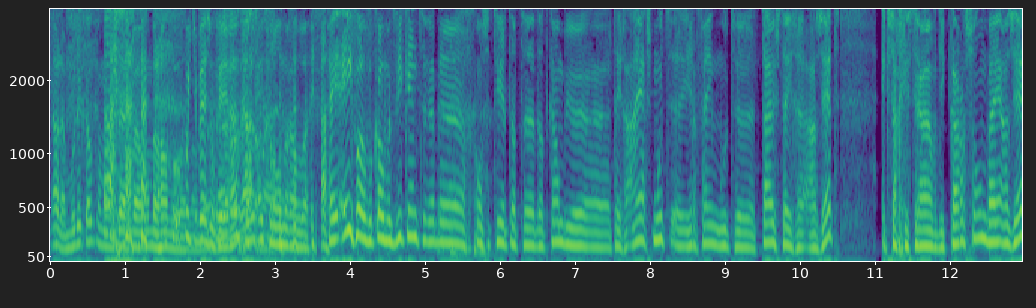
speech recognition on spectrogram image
Nou, dan moet ik ook nog maar eens even onderhandelen. Goed je best doen, Ja, ook, van, ook van onderhandelen. Hey, even over komend weekend. We hebben geconstateerd dat, eh dat Cambuur eh, tegen Ajax moet. Uh, Heerenveen moet eh, thuis tegen AZ. Ik zag gisteravond die Carlson bij AZ.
